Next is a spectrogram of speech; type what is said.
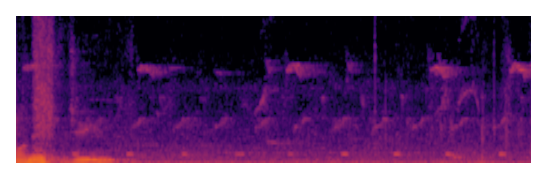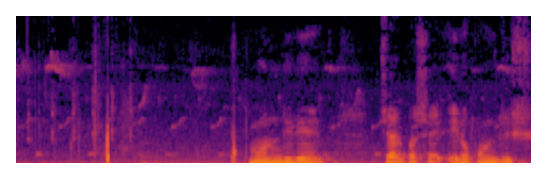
গণেশজি মন্দিরের চারপাশে এরকম দৃশ্য।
